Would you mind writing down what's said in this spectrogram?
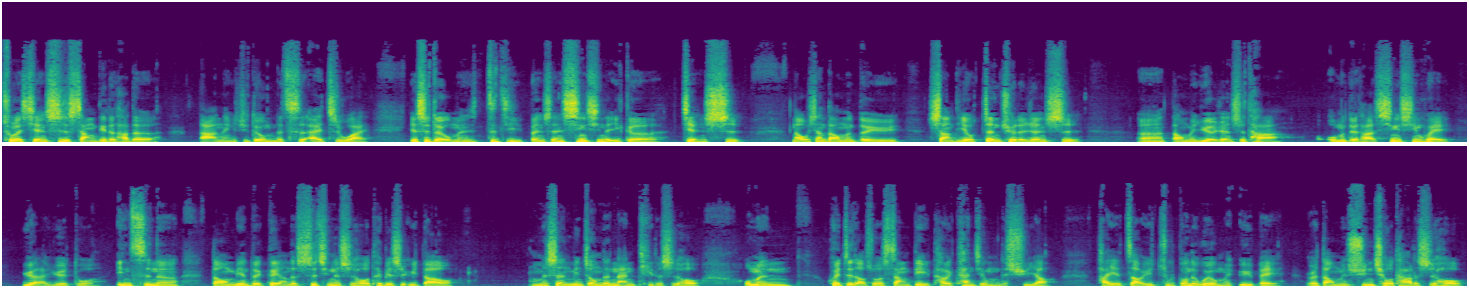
除了显示上帝的他的大能以及对我们的慈爱之外，也是对我们自己本身信心的一个检视。那我想，当我们对于上帝有正确的认识，呃，当我们越认识他，我们对他的信心会。越来越多，因此呢，当我们面对各样的事情的时候，特别是遇到我们生命中的难题的时候，我们会知道说，上帝他会看见我们的需要，他也早已主动的为我们预备。而当我们寻求他的时候，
